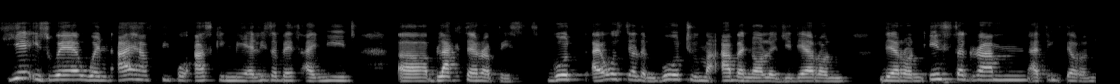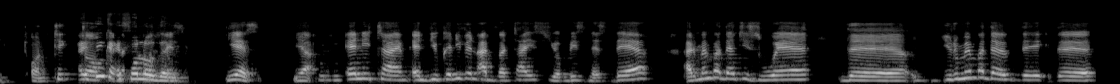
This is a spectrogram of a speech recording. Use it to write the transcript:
here is where when I have people asking me, Elizabeth, I need uh, black therapists. Go, I always tell them, go to my urbanology. They are on they're on Instagram. I think they're on on TikTok. I think I follow them. Yes, yeah. Mhm. Anytime, and you can even advertise your business there. I remember that is where the you remember the the the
